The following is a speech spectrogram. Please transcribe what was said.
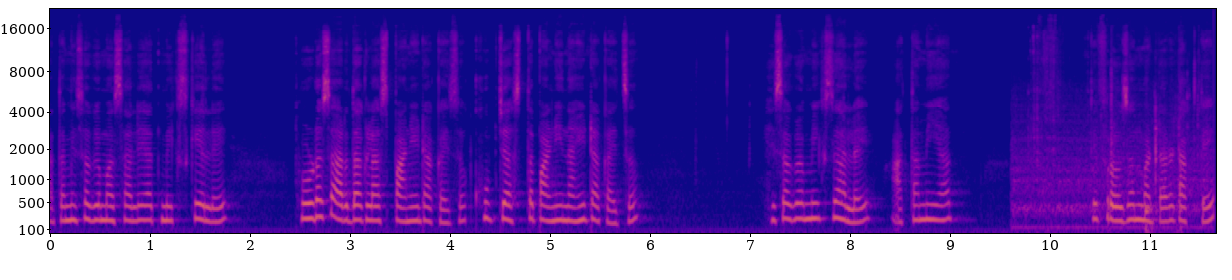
आता मी सगळे मसाले यात मिक्स केले. थोडंसं अर्धा ग्लास पाणी टाकायचं. खूप जास्त पाणी नाही टाकायचं. हे सगळं मिक्स झालं आहे आता मी यात ते फ्रोझन मटार टाकते.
